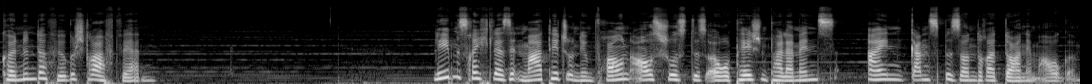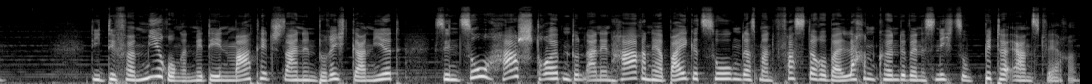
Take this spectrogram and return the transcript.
können dafür bestraft werden. Lebensrechtler sind Matic und dem Frauenausschuss des Europäischen Parlaments ein ganz besonderer Dorn im Auge. Die Diffamierungen, mit denen Matic seinen Bericht garniert, sind so haarsträubend und an den Haaren herbeigezogen, dass man fast darüber lachen könnte, wenn es nicht so bitter ernst wäre.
